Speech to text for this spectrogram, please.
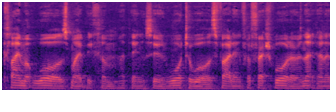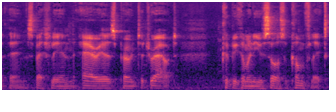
climate wars might become a thing soon. Water wars, fighting for fresh water and that kind of thing, especially in areas prone to drought, could become a new source of conflict.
